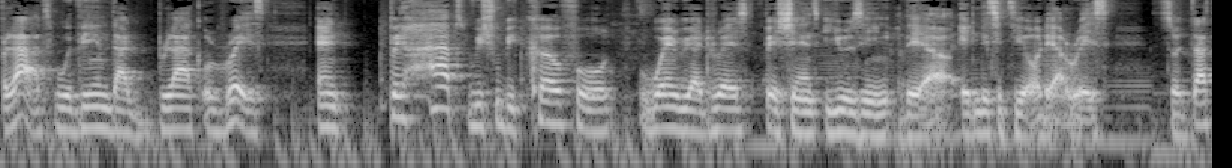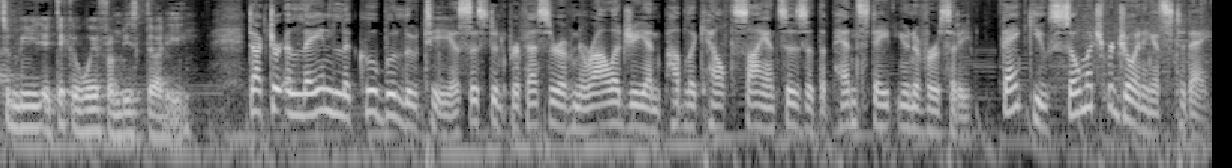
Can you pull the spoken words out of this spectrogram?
blacks within that black race and Perhaps we should be careful when we address patients using their ethnicity or their race. So that to me, a takeaway from this study. Dr. Alain Lekoubou Looti, Assistant Professor of Neurology and Public Health Sciences at the Penn State University. Thank you so much for joining us today.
